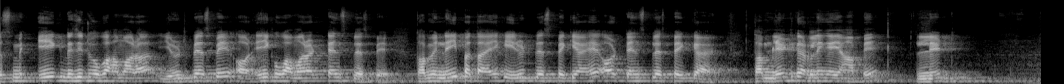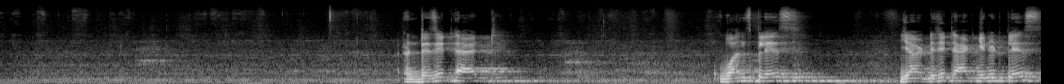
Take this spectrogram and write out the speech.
इसमें एक डिजिट होगा हमारा यूनिट प्लेस पे और एक होगा हमारा टेंस प्लेस पे। तो हमें नहीं पता है कि यूनिट प्लेस पे क्या है और टेंस प्लेस पे क्या है। तो हम लेट कर लेंगे यहाँ पे let digit at ones place या digit at unit place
